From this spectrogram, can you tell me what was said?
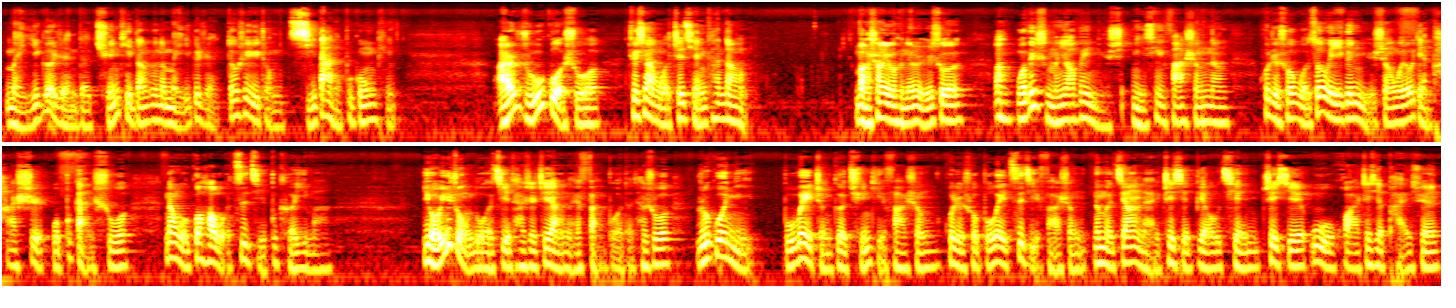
每一个人的群体当中的每一个人都是一种极大的不公平。而如果说，就像我之前看到网上有很多人说。啊，我为什么要为女士、女性发声呢？或者说，我作为一个女生，我有点怕事，我不敢说。那我过好我自己不可以吗？有一种逻辑，他是这样来反驳的。他说，如果你不为整个群体发声，或者说不为自己发声，那么将来这些标签、这些物化、这些排宣，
